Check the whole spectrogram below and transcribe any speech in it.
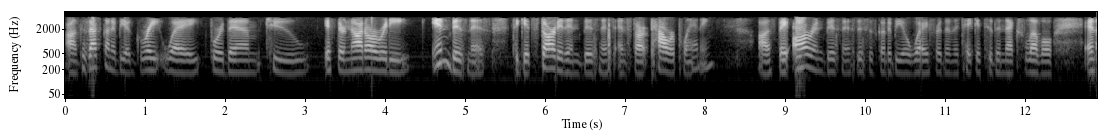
because uh, that's going to be a great way for them to, if they're not already in business to get started in business and start power planning. Uh, if they are in business, this is going to be a way for them to take it to the next level. And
